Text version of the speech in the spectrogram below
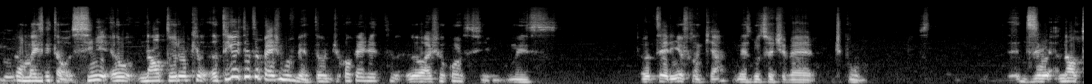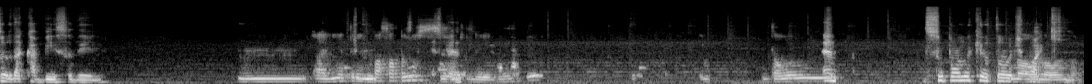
não mas então, se eu. Na altura que eu. Eu tenho 80 pés de movimento, então de qualquer jeito eu acho que eu consigo, mas. Eu teria flanquear, mesmo se eu tiver, tipo. Dizer, na altura da cabeça dele. Hum, a linha teria que passar pelo centro dele, né? Então. É, Supondo que eu tô, tipo, não, aqui. não.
